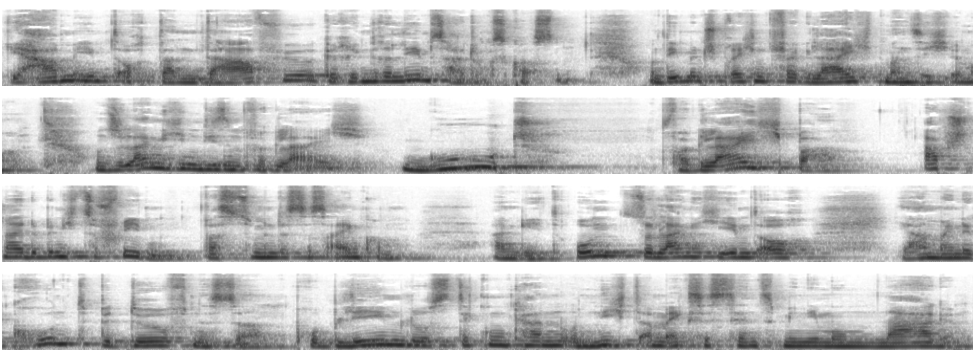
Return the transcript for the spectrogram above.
Wir haben eben auch dann dafür geringere Lebenshaltungskosten. Und dementsprechend vergleicht man sich immer. Und solange ich in diesem Vergleich gut, vergleichbar abschneide, bin ich zufrieden, was zumindest das Einkommen angeht. Und solange ich eben auch, ja, meine Grundbedürfnisse problemlos decken kann und nicht am Existenzminimum nage.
